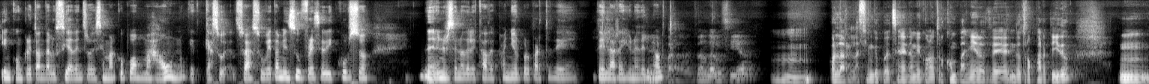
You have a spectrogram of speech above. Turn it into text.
y en concreto Andalucía dentro de ese marco, pues más aún, ¿no? que, a, su, vez también sufre ese discurso en el seno del Estado español por parte de, de las regiones del norte. El Parlamento de Andalucía, mm, por la relación que puedes tener también con otros compañeros de, de otros partidos, mm,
